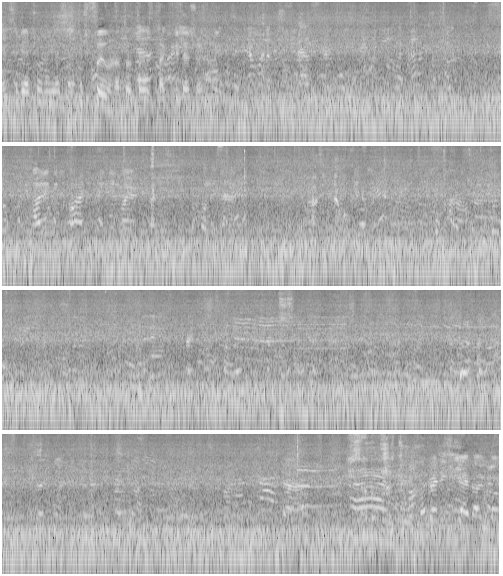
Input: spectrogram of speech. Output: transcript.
Jeśli wieczór jest jakiś pył, no to to jest tak widać, że... Ready? Yeah, no,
